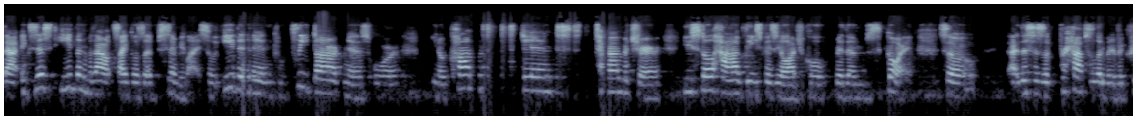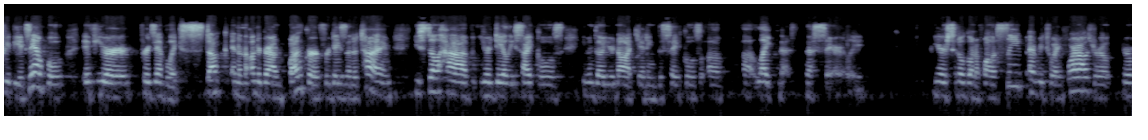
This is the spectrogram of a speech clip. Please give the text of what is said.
that exist even without cycles of stimuli. So even in complete darkness or you know constant temperature, you still have these physiological rhythms going. So uh, this is a, perhaps a little bit of a creepy example. If you're, for example, like stuck in an underground bunker for days at a time, you still have your daily cycles, even though you're not getting the cycles of uh, light ne necessarily. You're still going to fall asleep every 24 hours. You're, you're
